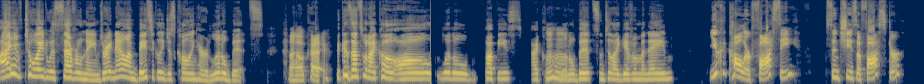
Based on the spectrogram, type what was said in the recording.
I have toyed with several names. Right now, I'm basically just calling her Little Bits uh, Okay. because that's what I call all little puppies. I call them Mhm. Little Bits until I give them a name. You could call her Fossy since she's a foster.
